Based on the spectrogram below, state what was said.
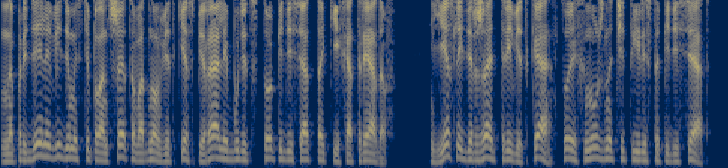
на пределе видимости планшета в одном витке спирали будет 150 таких отрядов. Если держать три витка, то их нужно 450.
